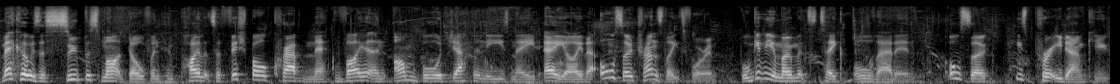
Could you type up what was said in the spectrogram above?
Mekko is a super smart dolphin who pilots a fishbowl crab mech via an onboard Japanese made AI that also translates for him. We'll give you a moment to take all that in. Also, he's pretty damn cute.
